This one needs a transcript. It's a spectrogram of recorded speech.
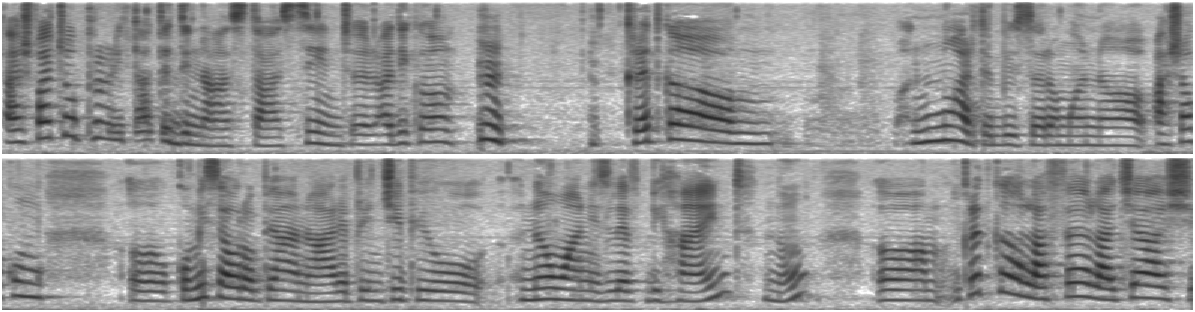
aș face o prioritate din asta, sincer. Adică, cred că nu ar trebui să rămână așa cum uh, Comisia Europeană are principiul no one is left behind, nu? Uh, cred că la fel aceeași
